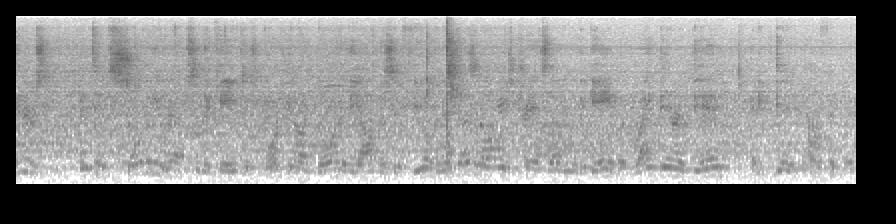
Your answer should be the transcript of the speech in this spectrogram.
hitters, they take so many reps in the cages working on going to the opposite field, and it doesn't always translate into the game, but right there it did, and he did it perfectly.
